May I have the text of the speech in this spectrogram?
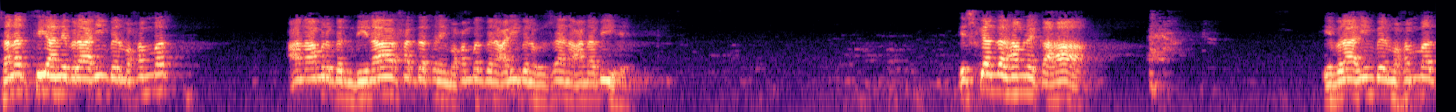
سنت تھی عن ابراہیم بن محمد، عن عمر بن دینار، حدثنی محمد بن علی بن حسین، عن ابی ہے اس کے اندر ہم نے کہا، ابراہیم بن محمد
